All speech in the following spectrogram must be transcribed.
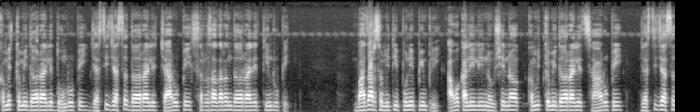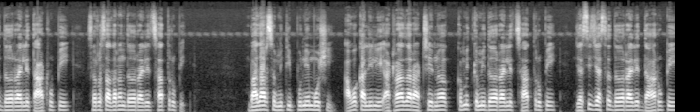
कमीत कमी दर आले दोन रुपये. जास्तीत जास्त दर आले चार रुपये. सर्वसाधारण दर आले तीन रुपये. बाजार समिती पुणे पिंपरी. आवक आलेली नऊशे नग कमीत कमी दर आलेत सहा रुपये जास्तीत जास्त दर आलेत आठ रुपये सर्वसाधारण दर आले सात रुपये. बाजार समिती पुणे मोशी आवक आलेली अठरा हजार आठशे नग कमीत कमी दर आलेत सात रुपये जास्तीत जास्त दर आलेत दहा रुपये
